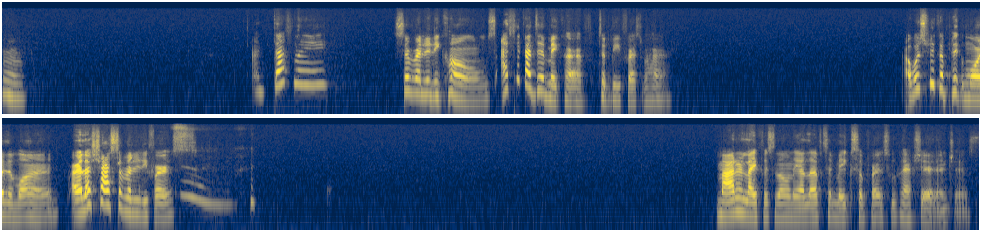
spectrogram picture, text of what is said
Hmm. I definitely Serenity Combs. I think I did make her to be friends with her. I wish we could pick more than one. All right, let's try Serenity first. Modern life is lonely. I love to make some friends who have shared interests.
